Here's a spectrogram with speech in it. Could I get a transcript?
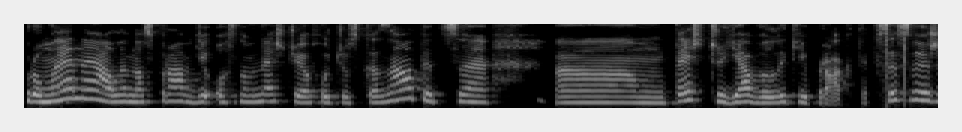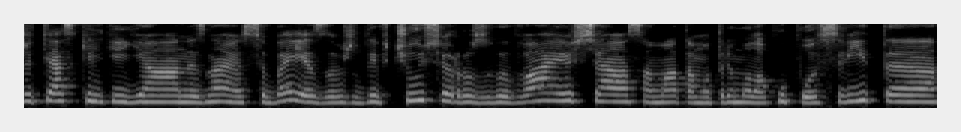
про мене, але насправді основне, що я хочу сказати, це е, те, що я великий практик. Все своє життя, скільки я не знаю себе, я завжди вчуся, розвиваюся. Сама там отримала купу освіти.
